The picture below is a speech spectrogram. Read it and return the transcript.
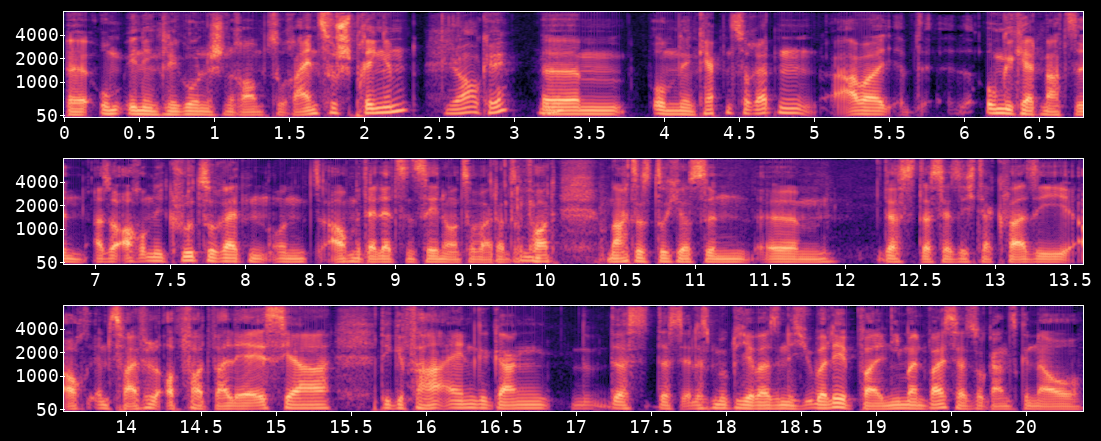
äh, um in den klingonischen Raum zu reinzuspringen. Ja, okay. Mhm. Ähm, um den Captain zu retten, aber umgekehrt macht Sinn. Also auch um die Crew zu retten und auch mit der letzten Szene und so weiter und genau. so fort, macht es durchaus Sinn, ähm, dass, dass er sich da quasi auch im Zweifel opfert, weil er ist ja die Gefahr eingegangen, dass, dass er das möglicherweise nicht überlebt, weil niemand weiß ja so ganz genau,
